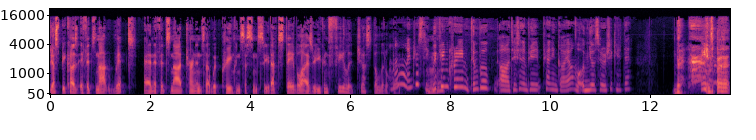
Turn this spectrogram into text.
Just because if it's not whipped and if it's not turned into that whipped cream consistency, that stabilizer, you can feel it just a little bit. Oh, interesting. 휘핑 크림 듬뿍 어, 드시는 편- 편인가요? 뭐 음료수를 시킬 때? 네. 저는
